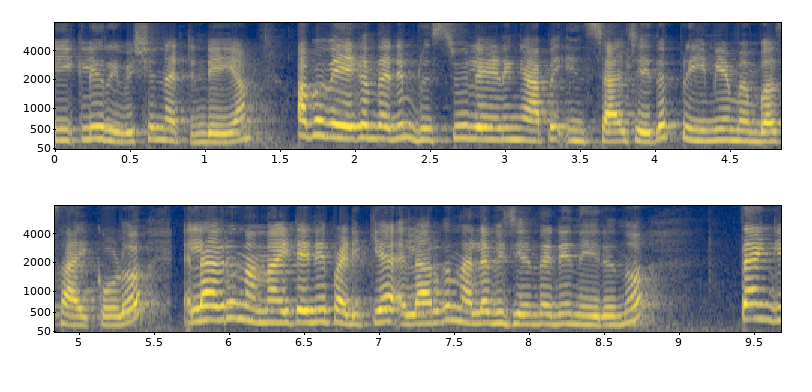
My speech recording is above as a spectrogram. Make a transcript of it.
വീക്ക്ലി റിവിഷൻ അറ്റൻഡ് ചെയ്യാം. അപ്പോൾ വേഗം തന്നെ ബ്രിസ്റ്റു ലേണിംഗ് ആപ്പ് ഇൻസ്റ്റാൾ ചെയ്ത് പ്രീമിയം മെമ്പേഴ്സ് ആയിക്കോളൂ. എല്ലാവരും നന്നായിട്ട് തന്നെ പഠിക്കുക. എല്ലാവർക്കും നല്ല വിജയം തന്നെ നേരുന്നു. താങ്ക്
